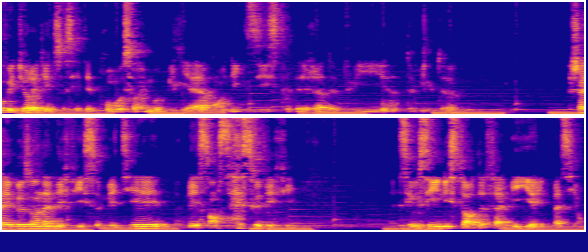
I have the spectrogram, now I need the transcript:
Structure est une société de promotion immobilière. On existe déjà depuis 2002. J'avais besoin d'un défi. Ce métier me met sans cesse au défi. C'est aussi une histoire de famille et une passion.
